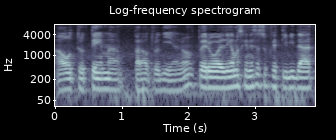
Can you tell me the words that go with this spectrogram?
a otro tema para otro día, ¿no? Pero digamos que en esa subjetividad,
